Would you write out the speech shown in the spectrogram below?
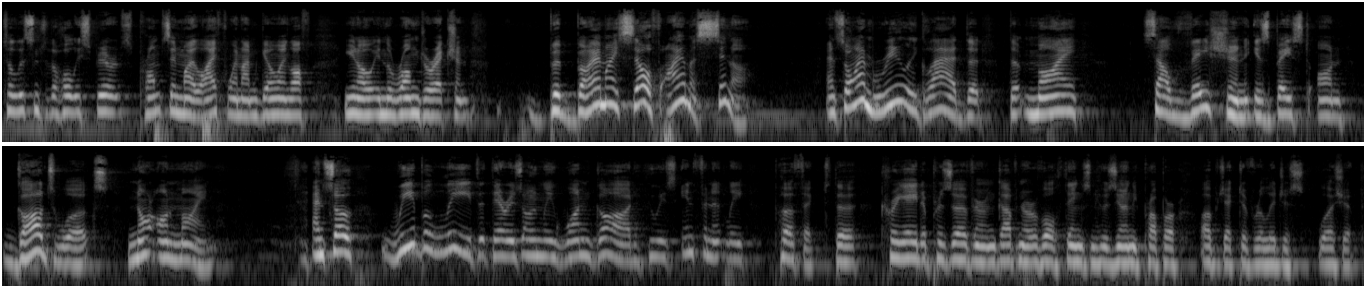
to listen to the Holy Spirit's prompts in my life when I'm going off, you know, in the wrong direction. But by myself, I am a sinner. And so I'm really glad that, that my salvation is based on God's works, not on mine. And so we believe that there is only one God who is infinitely perfect, the creator, preserver, and governor of all things, and who is the only proper object of religious worship.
